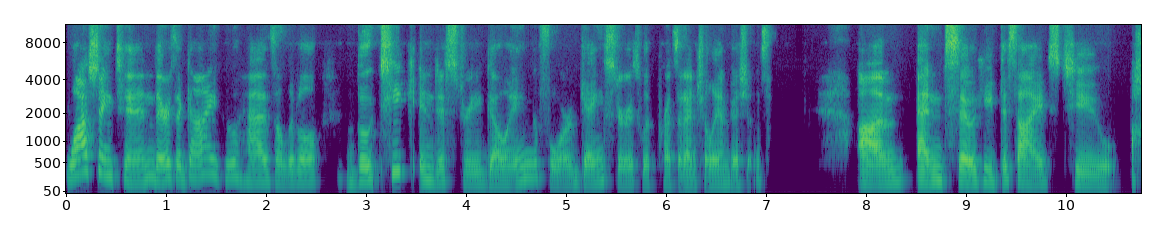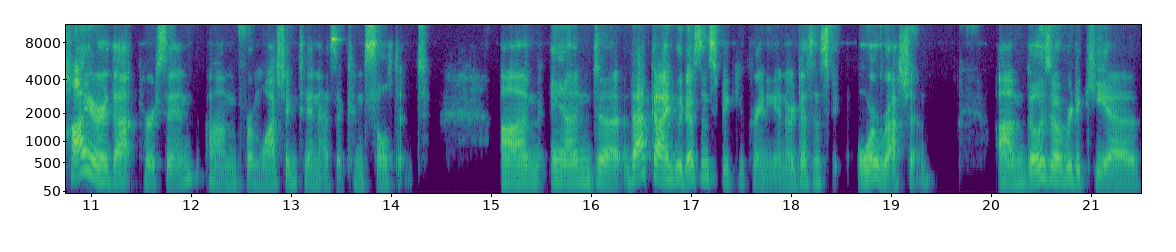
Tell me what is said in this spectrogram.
washington there's a guy who has a little boutique industry going for gangsters with presidential ambitions. Um, and so he decides to hire that person um, from washington as a consultant. Um, and uh, that guy who doesn't speak ukrainian or doesn't speak or russian um, goes over to Kiev,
